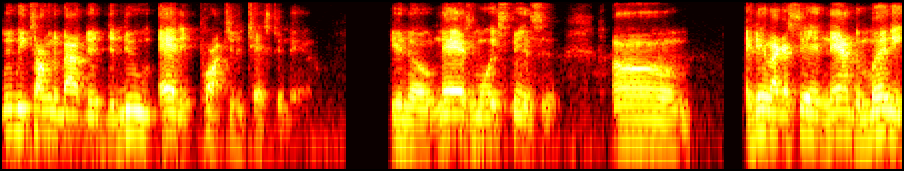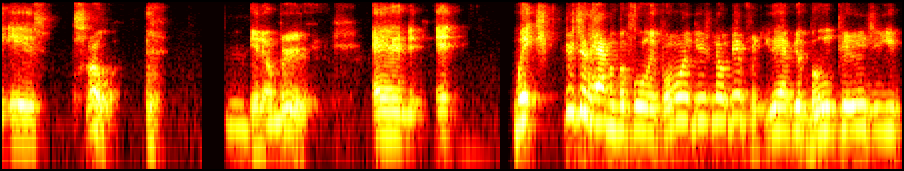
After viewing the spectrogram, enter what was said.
when we talking about the, the new added part to the tester now, you know, now it's more expensive. Um, and then like I said, now the money is slower, you know, Mhm. period. And it, which this didn't happen before in porn. There's no different. You have your boom periods, and you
